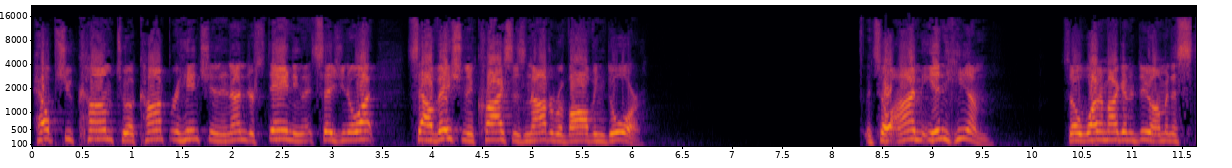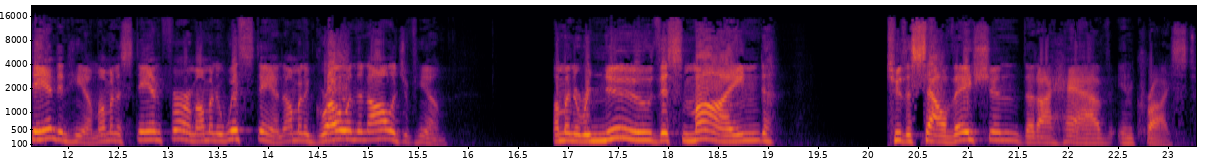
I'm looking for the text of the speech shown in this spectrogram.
helps you come to a comprehension and understanding that says, you know what? Salvation in Christ is not a revolving door. And so I'm in Him. So what am I going to do? I'm going to stand in Him. I'm going to stand firm. I'm going to withstand. I'm going to grow in the knowledge of Him. I'm going to renew this mind to the salvation that I have in Christ.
